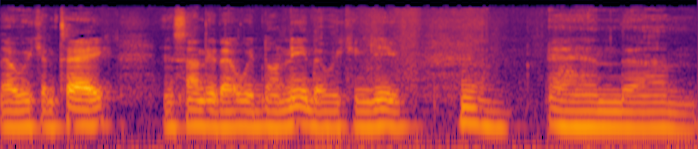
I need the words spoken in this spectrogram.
that we can take and something that we don't need that we can give. And um,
